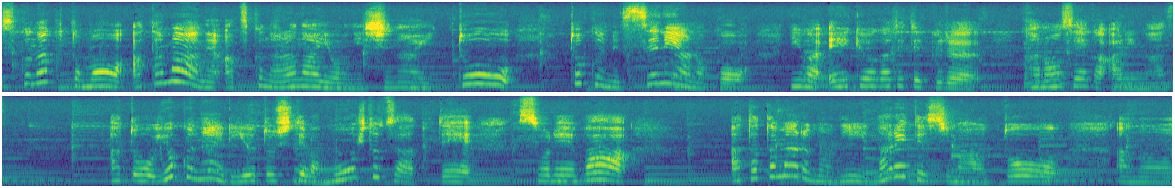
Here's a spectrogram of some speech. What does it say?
少なくとも頭はね熱くならないようにしないと特にセニアの子には影響が出てくる可能性があります。あと良くない理由としてはもう一つあってそれは温まるのに慣れてしまうとあの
